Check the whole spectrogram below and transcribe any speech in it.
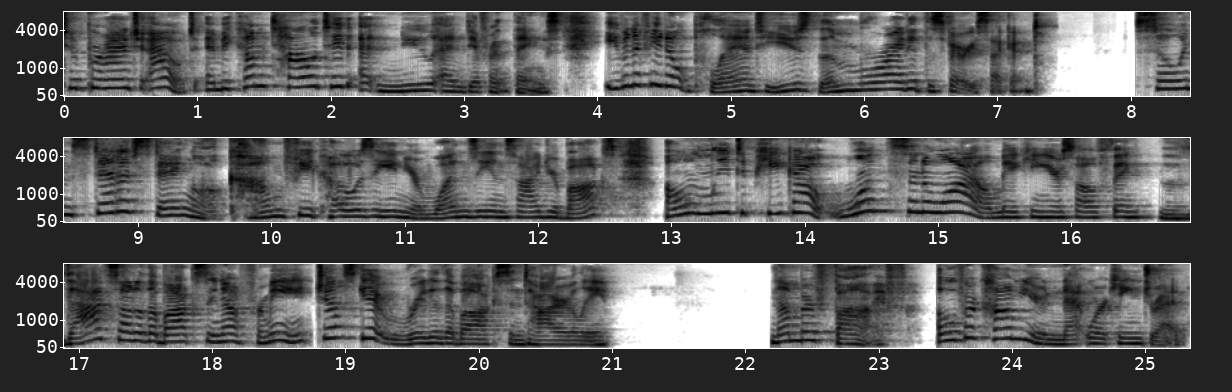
to branch out and become talented at new and different things, even if you don't plan to use them right at this very second. So instead of staying all comfy cozy in your onesie inside your box, only to peek out once in a while, making yourself think that's out of the box enough for me, just get rid of the box entirely. Number five, overcome your networking dread.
